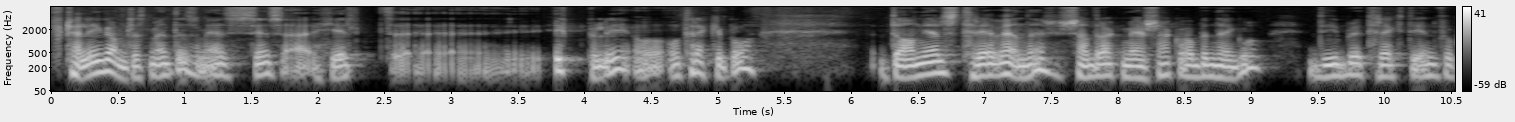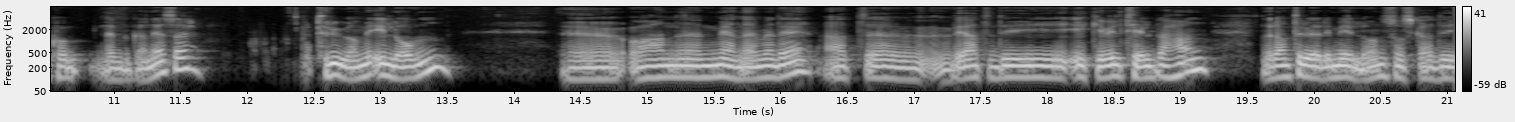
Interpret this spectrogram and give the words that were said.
fortelling i Gammeltestamentet som jeg syns er helt eh, ypperlig å, å, trekke på. Daniels tre venner, Shadrach, Meshach og Abenego, de ble trukket inn for kong Nebukadnesar. Trua med ildovnen. Uh, og han mener med det at uh, ved at de ikke vil tilbe han, når han truer i ildovnen, så skal de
